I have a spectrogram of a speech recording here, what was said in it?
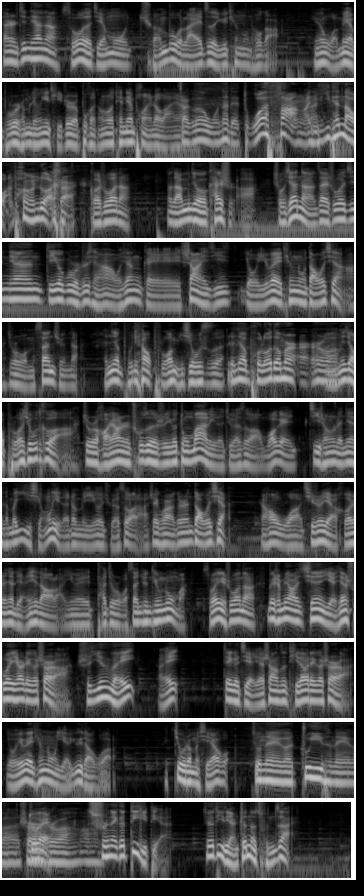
但是今天呢，所有的节目全部来自于听众投稿，因为我们也不是什么灵异体质，不可能说天天碰见这玩意儿。大哥，我那得多丧啊！哎你一天到晚碰上这事儿，可说呢，那咱们就开始啊。首先呢，在说今天第一个故事之前啊，我先给上一集有一位听众道个歉啊，就是我们三群的，人家不叫普罗米修斯，人叫普罗德梅尔是吗人？家叫普罗修特啊，就是好像是出自是一个动漫里的角色，我给继承人家他妈异形里的这么一个角色了啊，这块儿跟人道个歉。然后我其实也和人家联系到了，因为他就是我三群听众嘛，所以说呢，为什么要先也先说一下这个事儿啊？是因为哎，这个姐姐上次提到这个事儿啊，有一位听众也遇到过了，就这么邪乎，就那个追他那个事对儿是吧？啊是那个地点，这个地点真的存在。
